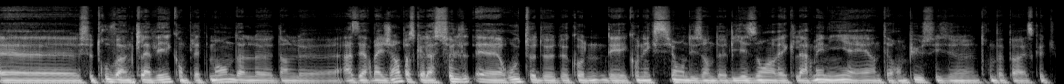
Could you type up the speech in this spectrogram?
euh, se trouve enclavé complètement dans le, dans le Azerbaïdjan parce que la seule euh, route de, de con, des connexions, disons, de liaison avec l'Arménie est interrompue, si je ne me trompe pas. Est-ce que tu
